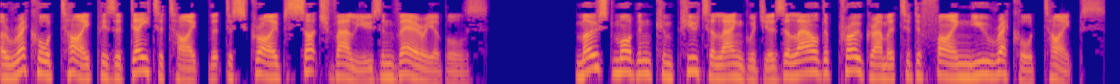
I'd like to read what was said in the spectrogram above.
A record type is a data type that describes such values and variables. Most modern computer languages allow the programmer to define new record types.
